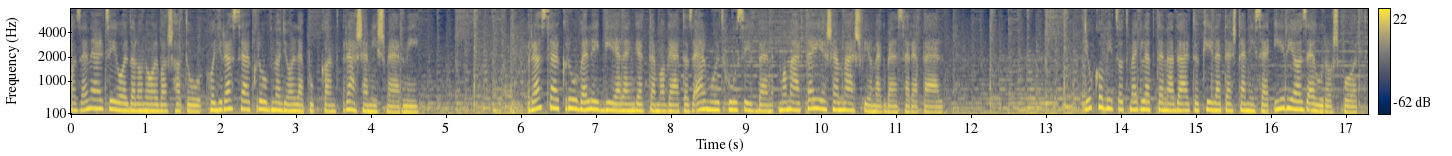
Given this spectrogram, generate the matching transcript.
Az NLC oldalon olvasható, hogy Russell Crowe nagyon lepukkant, rá sem ismerni Russell Crowe eléggé elengedte magát az elmúlt 20 évben, ma már teljesen más filmekben szerepel. Djokovicot meglepte Nadal tökéletes tenisze, írja az Eurosport.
